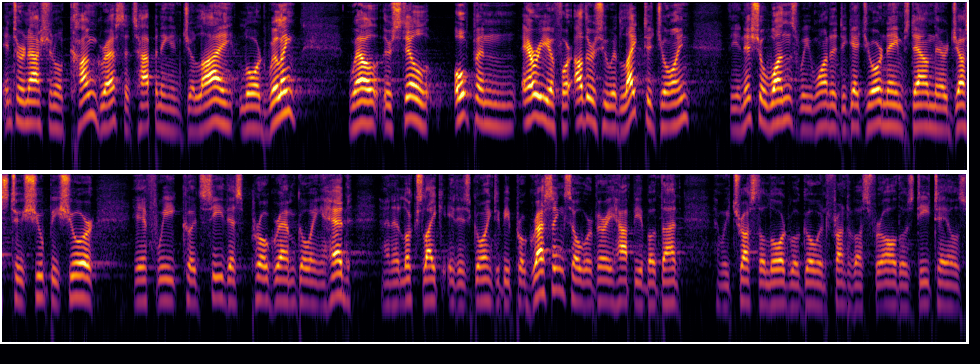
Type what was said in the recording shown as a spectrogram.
International Congress that's happening in July, Lord willing, well, there's still open area for others who would like to join. The initial ones, we wanted to get your names down there just to shoot, be sure if we could see this program going ahead and it looks like it is going to be progressing, so we're very happy about that, and we trust the Lord will go in front of us for all those details.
